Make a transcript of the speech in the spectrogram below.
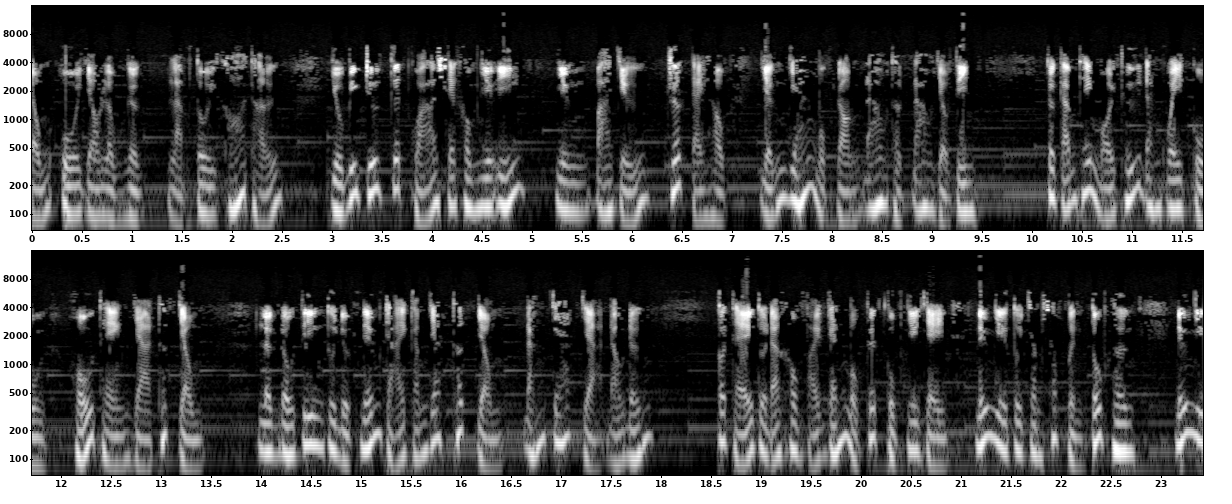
vọng ùa vào lòng ngực, làm tôi khó thở. Dù biết trước kết quả sẽ không như ý, nhưng ba chữ rớt đại học vẫn dán một đòn đau thật đau vào tim. Tôi cảm thấy mọi thứ đang quay cuồng, hổ thẹn và thất vọng. Lần đầu tiên tôi được nếm trải cảm giác thất vọng, đắng chát và đau đớn. Có thể tôi đã không phải gánh một kết cục như vậy nếu như tôi chăm sóc mình tốt hơn, nếu như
